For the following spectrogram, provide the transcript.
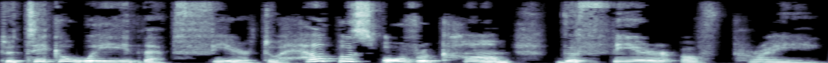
to take away that fear, to help us overcome the fear of praying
